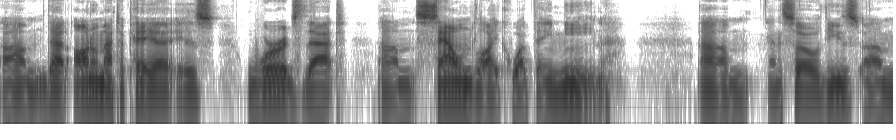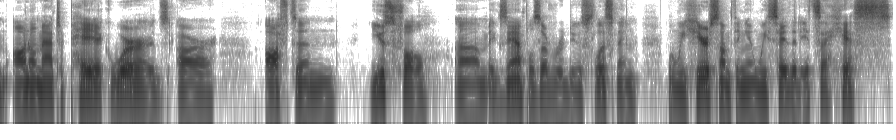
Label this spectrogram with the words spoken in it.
um, that onomatopoeia is words that um, sound like what they mean. Um, and so these um, onomatopoeic words are often useful um, examples of reduced listening. When we hear something and we say that it's a hiss,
